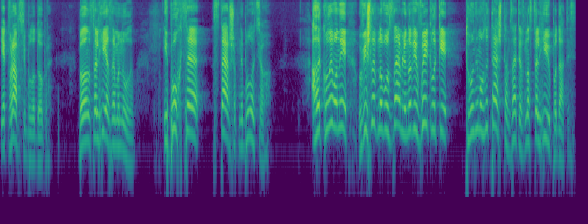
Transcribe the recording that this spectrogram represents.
як в рабстві було добре. Була ностальгія за минулим. І Бог це стер, щоб не було цього. Але коли вони увійшли в нову землю, нові виклики, то вони могли теж там, знаєте, в ностальгію податись.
